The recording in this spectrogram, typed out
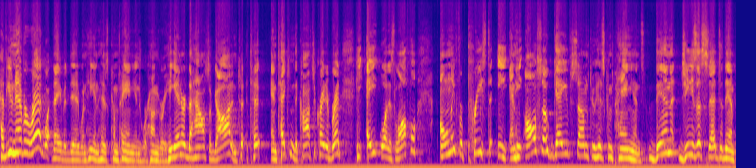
Have you never read what David did when he and his companions were hungry? He entered the house of God and, t- t- and taking the consecrated bread, he ate what is lawful only for priests to eat, and he also gave some to his companions. Then Jesus said to them,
